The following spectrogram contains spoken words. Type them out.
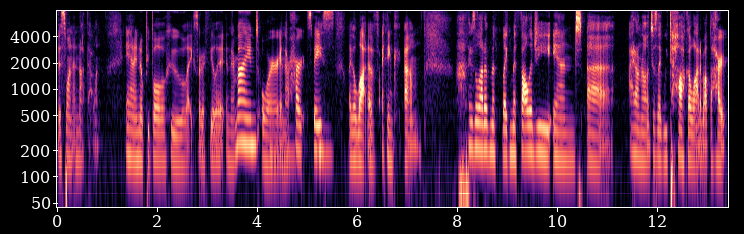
this one and not that one. And I know people who like sort of feel it in their mind or in their heart space. Like a lot of, I think, um, there's a lot of myth- like mythology and uh, I don't know, just like we talk a lot about the heart.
